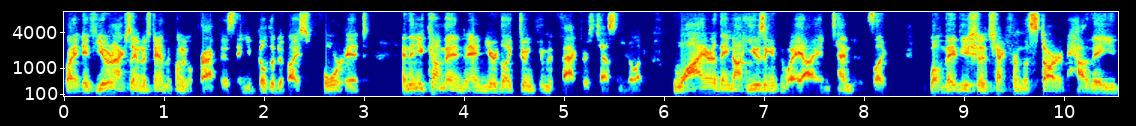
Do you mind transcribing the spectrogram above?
right? If you don't actually understand the clinical practice and you build a device for it, and then you come in and you're like doing human factors tests and you're like, why are they not using it the way I intended? It's like, well, maybe you should have checked from the start how they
